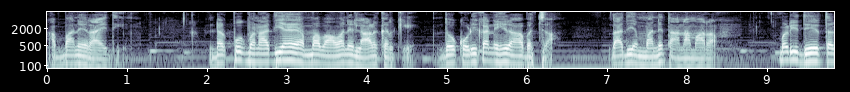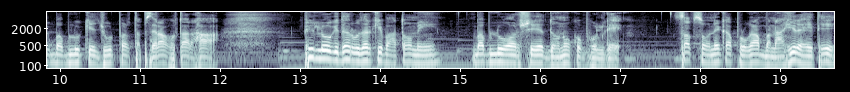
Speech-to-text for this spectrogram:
ابا نے رائے دی۔ ڈرپوک بنا دیا ہے اماں باوا نے لاڑ کر کے۔ دو کوڑی کا نہیں رہا بچہ۔ دادی اماں نے تانا مارا۔ بڑی دیر تک ببلو کے جھوٹ پر تبصرہ ہوتا رہا۔ پھر لوگ ادھر ادھر کی باتوں میں ببلو اور شیر دونوں کو بھول گئے۔ سب سونے کا پروگرام بنا ہی رہے تھے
